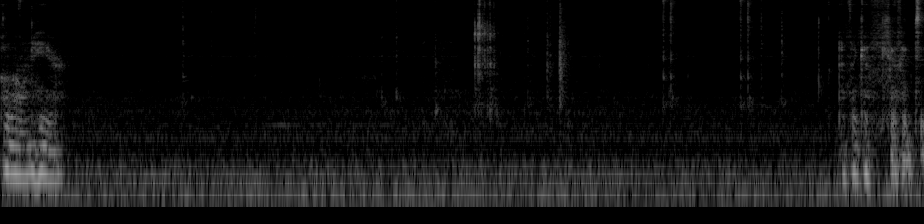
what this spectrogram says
Along here. think I'm going to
